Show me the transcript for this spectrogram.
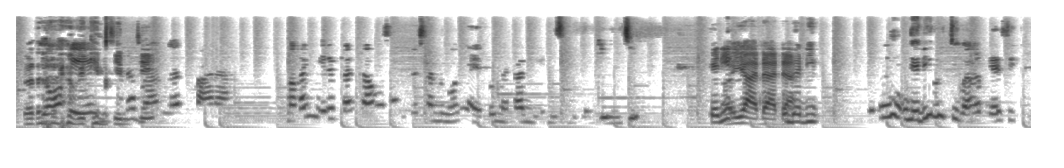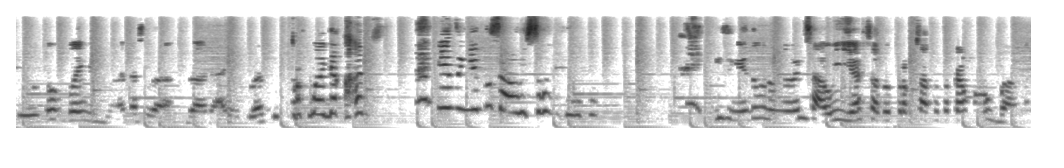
Gotong Yo, royong bikin kimchi. banget parah. Makanya mirip kan kamu sama Chris Sandungonya itu mereka di disebutin kimchi. Jadi Oh iya ada ada. udah di Hmm, jadi lucu banget ya sih dulu tuh gue inget banget pas udah, udah ada akhir bulan truk banyak kan isinya tuh sawi semua isinya tuh bener-bener sawi ya satu truk satu truk yang penuh banget.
